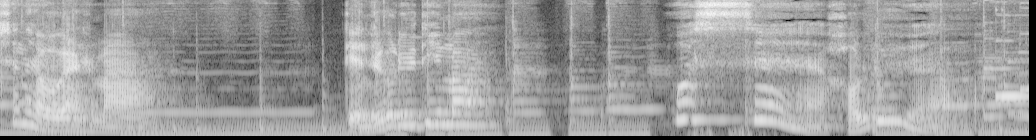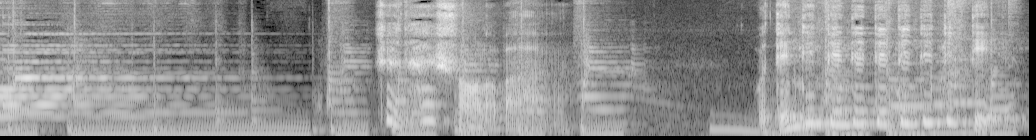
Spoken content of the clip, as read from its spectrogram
现在要我干什么？点这个绿地吗？哇塞好绿啊！这也太爽了吧！我点点点点点点点点点。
